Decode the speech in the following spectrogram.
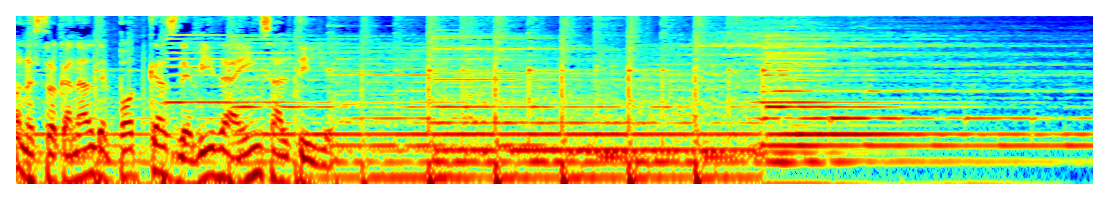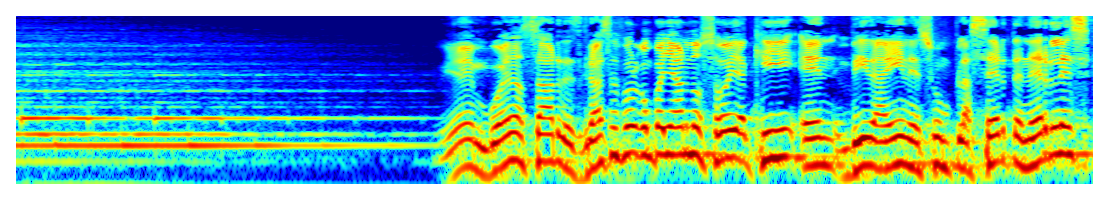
a nuestro canal de podcast de Vida en Saltillo. Bien, buenas tardes. Gracias por acompañarnos hoy aquí en Vida In. Es un placer tenerles,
